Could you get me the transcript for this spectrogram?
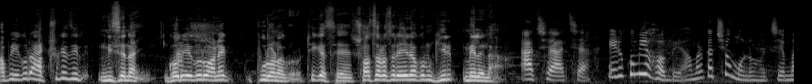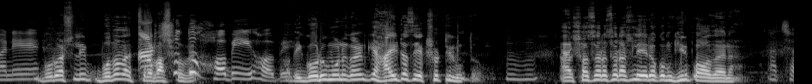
আপু এগুলো আটশো কেজির নিচে নাই। গরু এগুলো অনেক পুরনো গরু ঠিক আছে? সচরাচর এইরকম ঘির মেলে না। আচ্ছা আচ্ছা। এরকমই হবে আমার কাছেও মনে হচ্ছে মানে গরু আসলে বোঝা যাচ্ছে না বাস্তবে তো হবেই হবে। গরু মনে করেন কি হাইট আছে একষট্টির মতো। আর সচরাচর আসলে এরকম ঘির পাওয়া যায় না। আচ্ছা।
